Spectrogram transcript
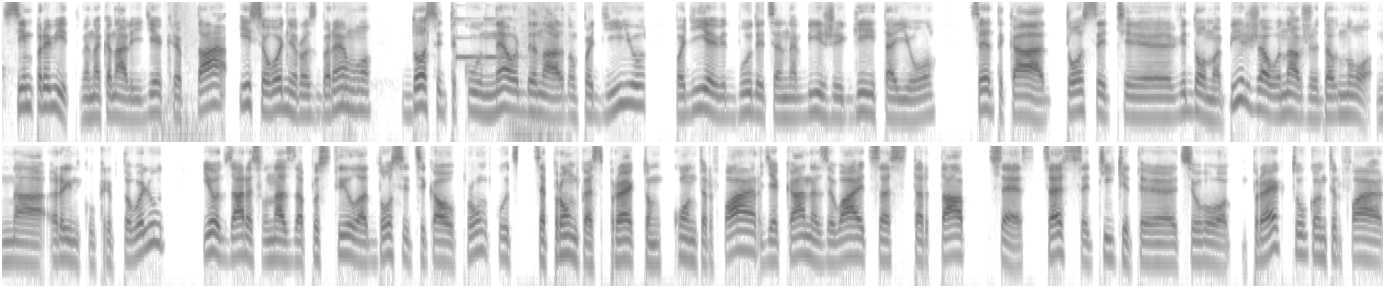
Всім привіт! Ви на каналі Є Крипта, і сьогодні розберемо досить таку неординарну подію. Подія відбудеться на біржі Gate.io. Це така досить е, відома біржа. Вона вже давно на ринку криптовалют. І от зараз вона запустила досить цікаву промку. Це промка з проектом Counterfire, яка називається Startup CES. CES – це тікет е, цього проекту Counterfire.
